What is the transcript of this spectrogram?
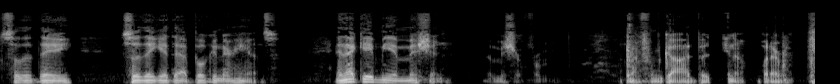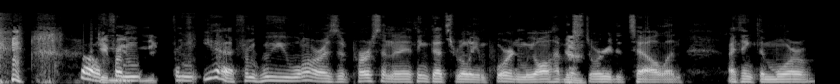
so that they, so they get that book in their hands. And that gave me a mission, a mission from, not from God, but you know, whatever. well, from, from, yeah, from who you are as a person. And I think that's really important. We all have yeah. a story to tell. And I think the more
